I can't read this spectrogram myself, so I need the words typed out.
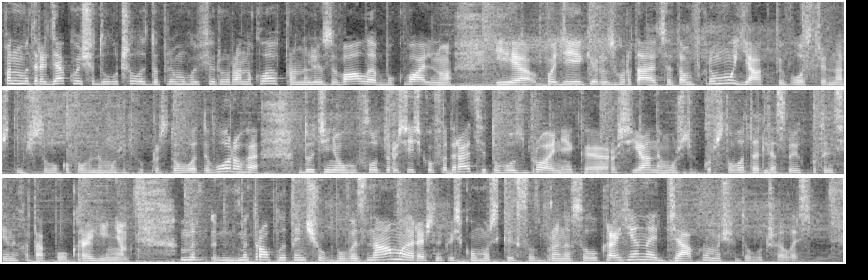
Пане Дмитре, дякую, що долучились до прямого ефіру ранок лайв. Проаналізували буквально і події, які розгортаються там в Криму, як півострів наш тимчасово окупований можуть використовувати вороги до тіньового флоту Російської Федерації, того озброєння, яке росіяни можуть використовувати для своїх потенційних атак по Україні. Дмит- Дмитро Плетенчук був із нами, речник військово-морських сил збройних сил України. Дякуємо, що долучились.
